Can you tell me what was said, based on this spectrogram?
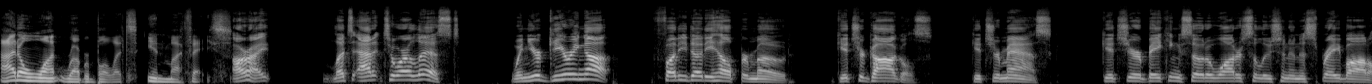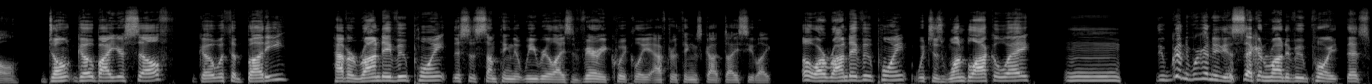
I don't want rubber bullets in my face. All right. Let's add it to our list. When you're gearing up, fuddy duddy helper mode, get your goggles, get your mask, get your baking soda water solution in a spray bottle. Don't go by yourself, go with a buddy. Have a rendezvous point. This is something that we realized very quickly after things got dicey. Like, oh, our rendezvous point, which is one block away, mm, we're we're gonna need a second rendezvous point that's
